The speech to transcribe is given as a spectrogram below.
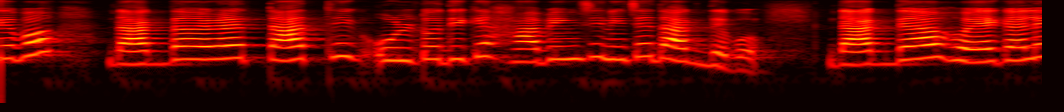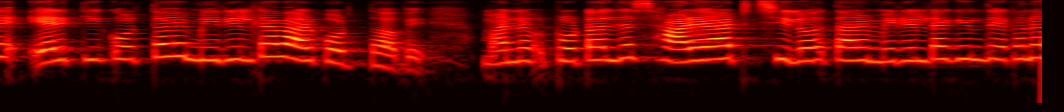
দেব, দাগ দেওয়া হয়ে গেলে তার ঠিক উল্টো দিকে হাফ ইঞ্চি নিচে দাগ দেব। দাগ দেওয়া হয়ে গেলে এর কি করতে হবে? মিডিলটা বার করতে হবে। মানে টোটাল যে সাড়ে আট ছিল, তার মিডিলটা কিন্তু এখানে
